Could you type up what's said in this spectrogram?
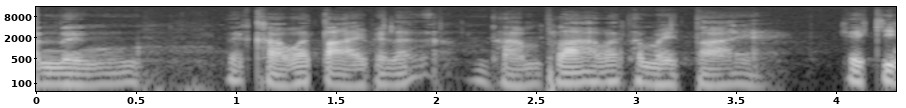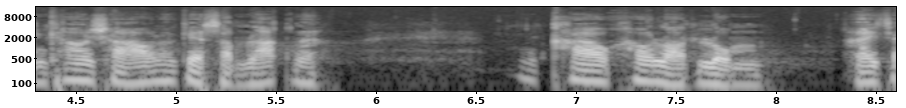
ันหนึ่งได้ข่าวว่าตายไปแล้ว ถามพระว่าทำไมตาย แกกินข้าวเช้าแล้วแกสำลักนะ ข้าวเข้าหลอดลม หายใจ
